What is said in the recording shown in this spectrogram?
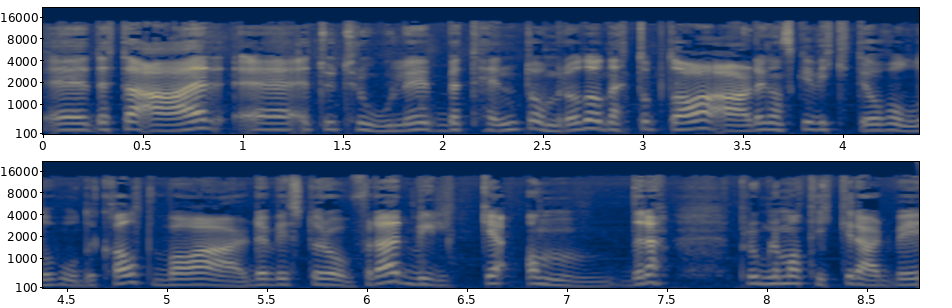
Eh, dette er et utrolig betent område, og nettopp da er det ganske viktig å holde hodet kaldt. Hva er det vi står overfor her? Hvilke andre problematikker er det vi,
